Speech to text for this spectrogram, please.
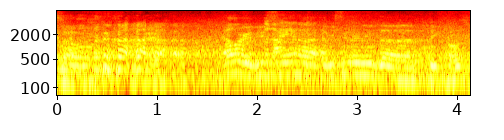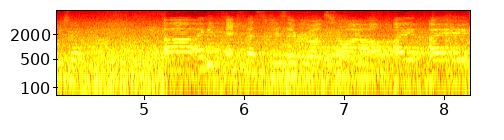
So, okay. Ellary, have you seen uh, have you seen any of the big posters yet? Uh, I get text messages every once in a while. I, I,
